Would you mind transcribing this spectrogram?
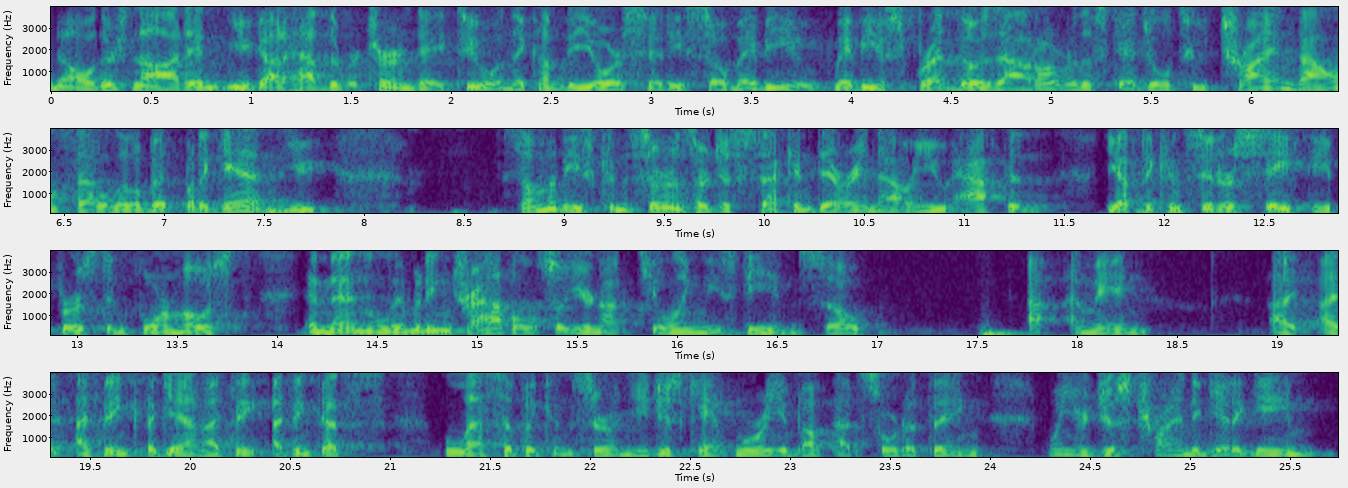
No, there's not, and you got to have the return date too when they come to your city. So maybe you maybe you spread those out over the schedule to try and balance that a little bit. But again, you some of these concerns are just secondary now. You have to you have to consider safety first and foremost, and then limiting travel so you're not killing these teams. So, I, I mean, I, I, I think again, I think I think that's less of a concern. You just can't worry about that sort of thing when you're just trying to get a game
